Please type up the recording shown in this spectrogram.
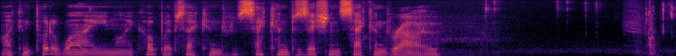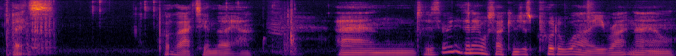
I can put away my cobweb second second position second row. Let's put that in there. And is there anything else I can just put away right now?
